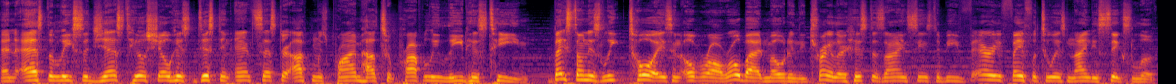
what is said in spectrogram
And as the leak suggests, he'll show his distant ancestor Optimus Prime how to properly lead his team. Based on his leaked toys and overall robot mode in the trailer, his design seems to be very faithful to his 96 look.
